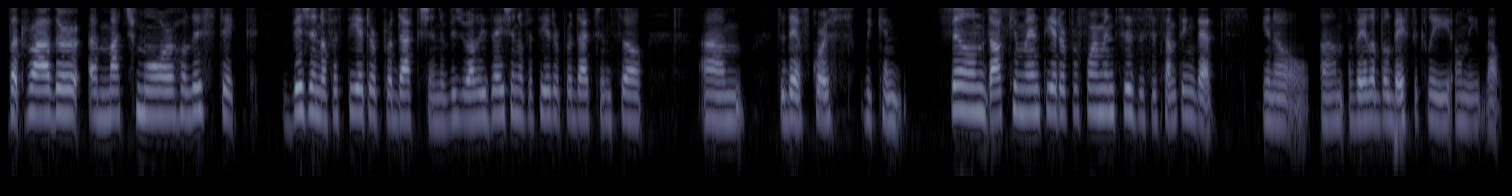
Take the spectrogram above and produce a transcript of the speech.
but rather a much more holistic vision of a theater production, a visualization of a theater production. So um, today, of course, we can film, document theater performances. This is something that's you know um, available basically only about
